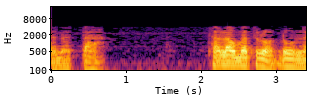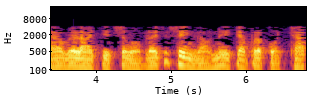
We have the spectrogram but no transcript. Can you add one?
อนัตตา ถ้าเรามาตรวจดูแล้ว เวลาจิตสงบแล้วจะสิ่งเหล่านี้จะปรากฏชัด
